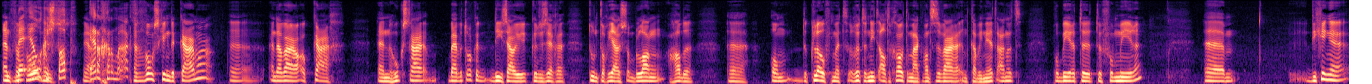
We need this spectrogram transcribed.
en bij elke stap ja. erger maakt. En vervolgens ging de Kamer, uh, en daar waren ook Kaag en Hoekstra bij betrokken. Die zou je kunnen zeggen toen toch juist een belang hadden uh, om de kloof met Rutte niet al te groot te maken. Want ze waren een kabinet aan het proberen te, te formeren. Um, die gingen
